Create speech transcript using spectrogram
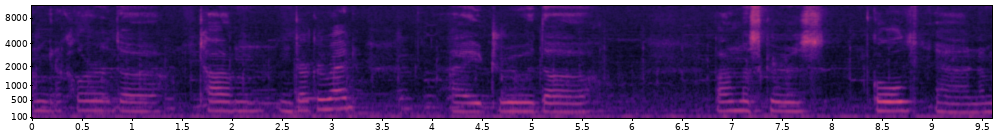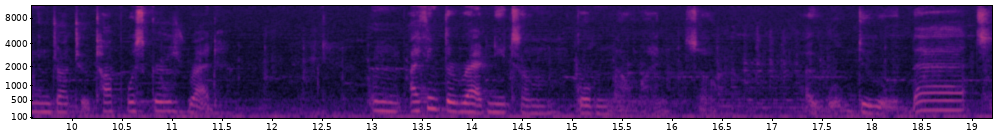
I'm gonna color the tongue darker red. I drew the bottom whiskers gold and I'm gonna draw two top whiskers red. And I think the red needs some golden outline, so I will do that.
